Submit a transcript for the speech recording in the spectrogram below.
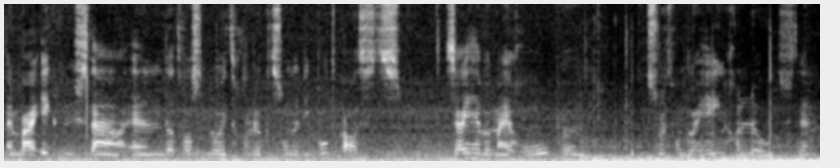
en waar ik nu sta. En dat was nooit gelukt zonder die podcasts. Zij hebben mij geholpen, een soort van doorheen geloodst en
